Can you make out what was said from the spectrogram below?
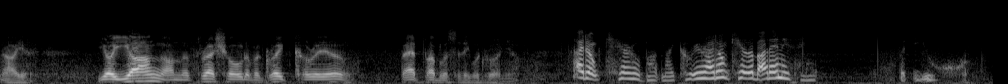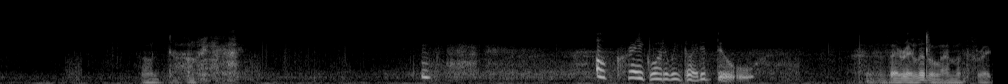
No, you, you're young, on the threshold of a great career. Bad publicity would ruin you. I don't care about my career. I don't care about anything. But you. Oh, darling. Oh, Craig, what are we going to do? Very little, I'm afraid.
